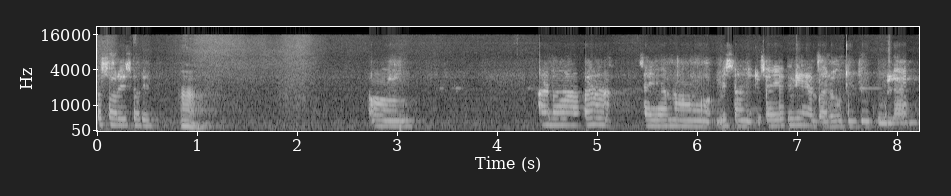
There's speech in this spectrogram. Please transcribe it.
Oh, sorry, sorry. Ah, Um, anu apa, saya mau, misalnya, saya ini ya baru tujuh bulan.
